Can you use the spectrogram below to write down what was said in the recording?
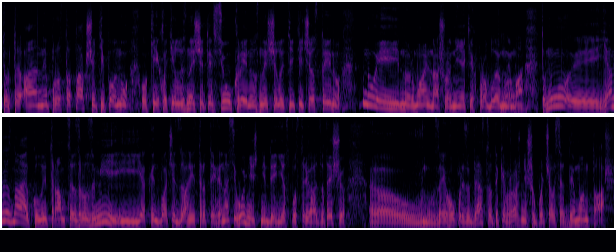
Тобто, а не просто так, що типу, ну окей, хотіли знищити всю Україну, знищили тільки частину. Ну і нормально, що ніяких проблем нема. Тому е, я не знаю, коли Трамп це зрозуміє і як він бачить взагалі стратегію. На сьогоднішній день я спостерігаю за те, що е, ну, за його президентства таке враження, що почався демонтаж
